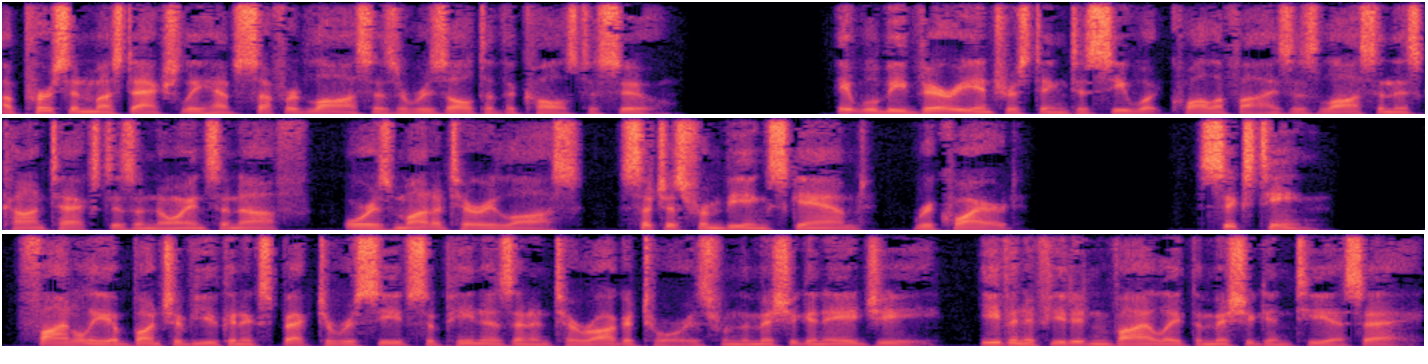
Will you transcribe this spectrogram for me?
a person must actually have suffered loss as a result of the calls to sue. It will be very interesting to see what qualifies as loss in this context is annoyance enough, or is monetary loss, such as from being scammed, required? 16. Finally, a bunch of you can expect to receive subpoenas and interrogatories from the Michigan AG, even if you didn't violate the Michigan TSA.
